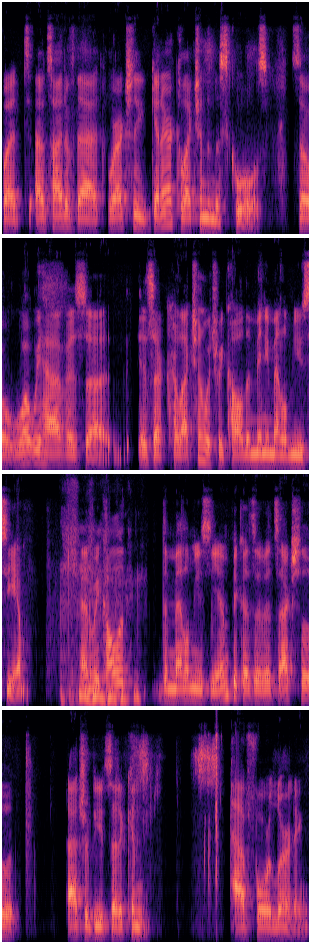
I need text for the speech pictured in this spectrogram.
But outside of that, we're actually getting our collection in the schools. So what we have is uh, is our collection, which we call the Mini Metal Museum, and we call it the Metal Museum because of its actual attributes that it can have for learning.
